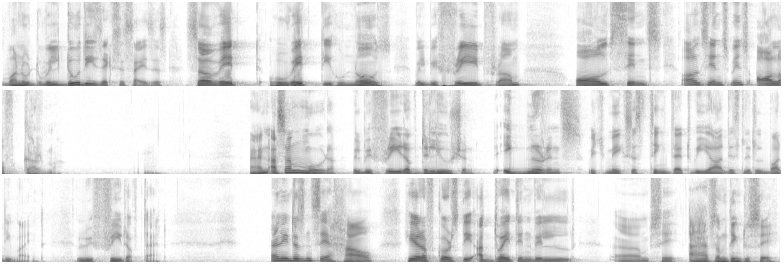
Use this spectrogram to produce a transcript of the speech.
one who will do these exercises, Savet, who veti, who knows, will be freed from all sins. All sins means all of karma. And asammuda will be freed of delusion, the ignorance which makes us think that we are this little body mind. Will be freed of that. And he doesn't say how. Here, of course, the Advaitin will um, say, I have something to say.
